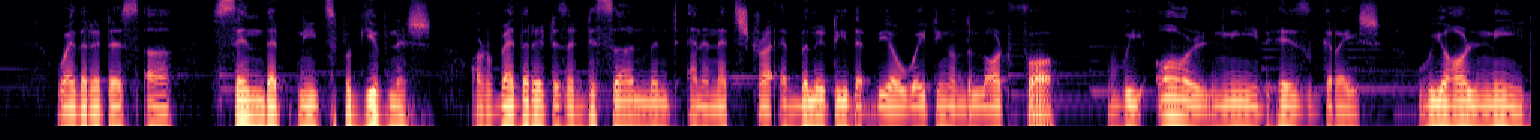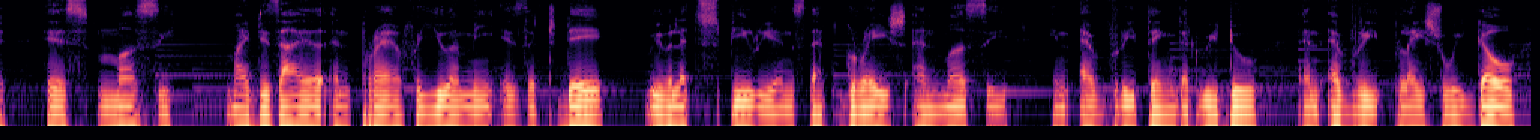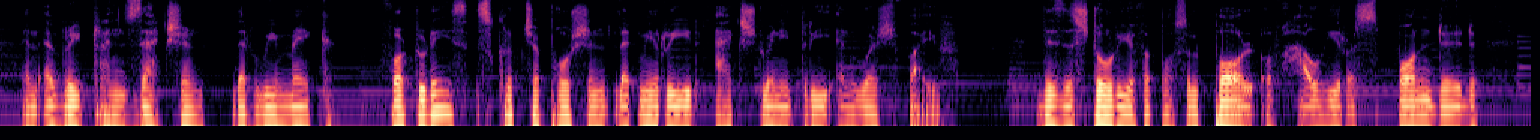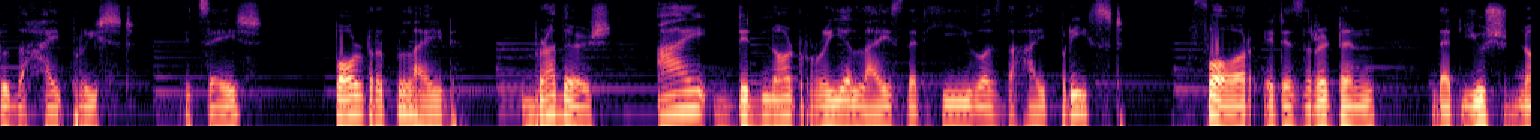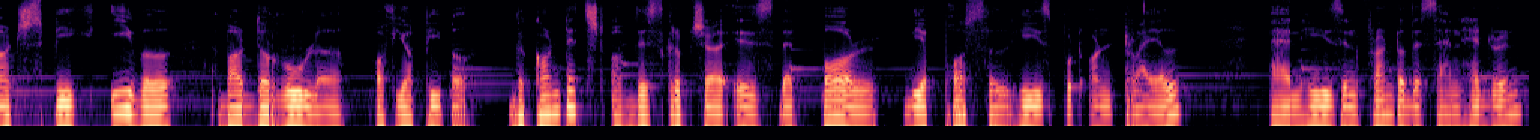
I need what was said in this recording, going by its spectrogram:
Whether it is a sin that needs forgiveness, or whether it is a discernment and an extra ability that we are waiting on the Lord for, we all need His grace. We all need His mercy. My desire and prayer for you and me is that today we will experience that grace and mercy in everything that we do and every place we go and every transaction that we make. For today's scripture portion, let me read Acts 23 and verse 5. This is a story of Apostle Paul of how he responded to the high priest. It says, Paul replied, Brothers, I did not realize that he was the high priest, for it is written that you should not speak evil about the ruler of your people. The context of this scripture is that Paul, the apostle, he is put on trial and he is in front of the Sanhedrin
